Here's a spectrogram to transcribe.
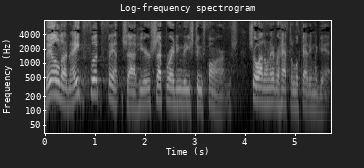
build an eight foot fence out here separating these two farms so I don't ever have to look at him again.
